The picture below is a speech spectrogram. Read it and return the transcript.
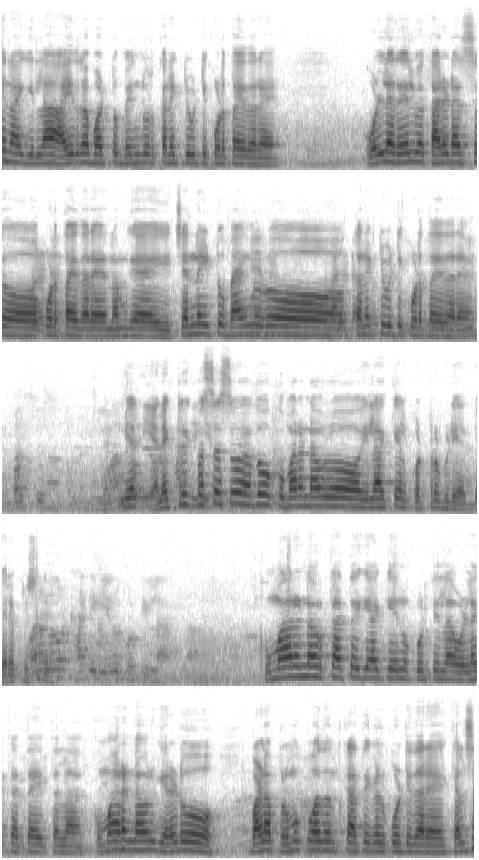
ಏನಾಗಿಲ್ಲ? ಹೈದ್ರಾಬಾದ್ ಟು ಬೆಂಗಳೂರು ಕನೆಕ್ಟಿವಿಟಿ ಕೊಡ್ತಾ ಇದ್ದಾರೆ. ಒಳ್ಳೆ ರೈಲ್ವೆ ಕಾರಿಡಾರ್ಸ್ ಕೊಡ್ತಾ ಇದ್ದಾರೆ. ನಮಗೆ ಚೆನ್ನೈ ಟು ಬ್ಯಾಂಗ್ಳೂರು ಕನೆಕ್ಟಿವಿಟಿ ಕೊಡ್ತಾ ಇದ್ದಾರೆ. ಎಲೆಕ್ಟ್ರಿಕ್ ಬಸ್ಸಸ್ ಅದು ಕುಮಾರಣ್ಣ ಅವರು ಇಲಾಖೆಯಲ್ಲಿ ಕೊಟ್ಟರು ಬಿಡಿ, ಅದು ಬೇರೆ ಪ್ರಶ್ನೆ. ಕುಮಾರಣ್ಣ ಅವ್ರ ಖಾತೆಗೆ ಯಾಕೆ ಏನು ಕೊಟ್ಟಿಲ್ಲ? ಒಳ್ಳೆ ಖಾತೆ ಆಯ್ತಲ್ಲ. ಕುಮಾರಣ್ಣ ಅವ್ರಿಗೆ ಎರಡು ಭಾಳ ಪ್ರಮುಖವಾದಂಥ ಖಾತೆಗಳು ಕೊಟ್ಟಿದ್ದಾರೆ. ಕೆಲಸ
